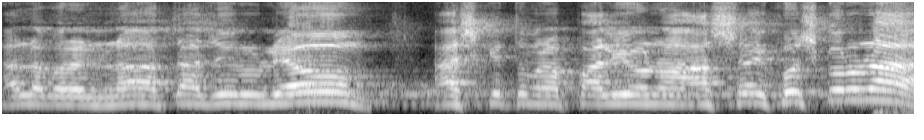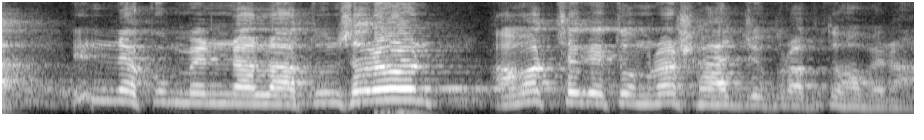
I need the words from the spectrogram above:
আল্লাহ বলেন না তাজরুল ইয়ম আজকে তোমরা পালিও না, আশ্রয় খোঁজ করো না। ইন্না কুম্মেন্না তুনসারুন। আমার থেকে তোমরা সাহায্য প্রাপ্ত হবে না।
